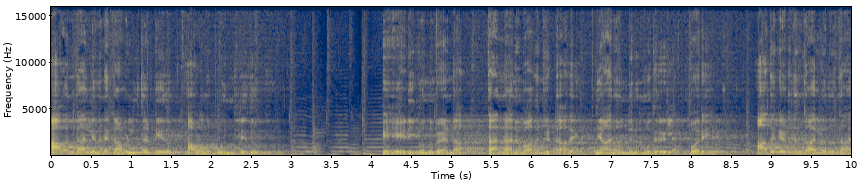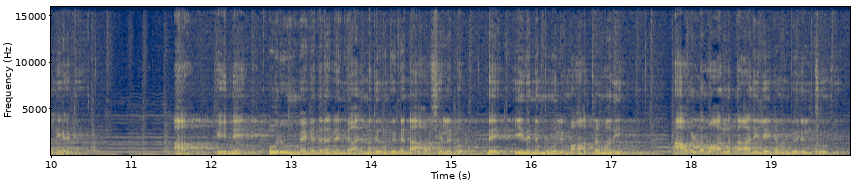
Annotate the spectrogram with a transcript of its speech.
അവൻ കല്ലുവിന്റെ കവിളിൽ തട്ടിയതും അവളൊന്ന് പുഞ്ചിരി തൂക്കി. പേടിക്കൊന്നും വേണ്ട. തന്നെ അനുവാദം കിട്ടാതെ ഞാൻ ഒന്നിനും മുതിരില്ല. പോരെ. അത് കിടന്നും കല്ലൊന്ന് തലയാട്ടി. ആ പിന്നെ ഒരു ഉമ്മയൊക്കെ തരാൻ എനിക്ക് അനുമതിയൊന്നും കിട്ടേണ്ട ആവശ്യമില്ലട്ടോ ദേ ഇതിന്റെ മൂല്യം മാത്രം മതി. അവളുടെ മാറിലെ താലിയിലേക്ക് അവൻ വിരൽ ചൂണ്ടി.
